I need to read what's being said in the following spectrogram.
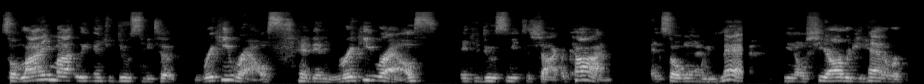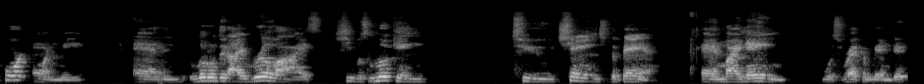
so Lonnie Motley introduced me to Ricky Rouse, and then Ricky Rouse introduced me to Chaka Khan. And so when we met, you know, she already had a report on me, and little did I realize she was looking to change the band, and my name was recommended,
